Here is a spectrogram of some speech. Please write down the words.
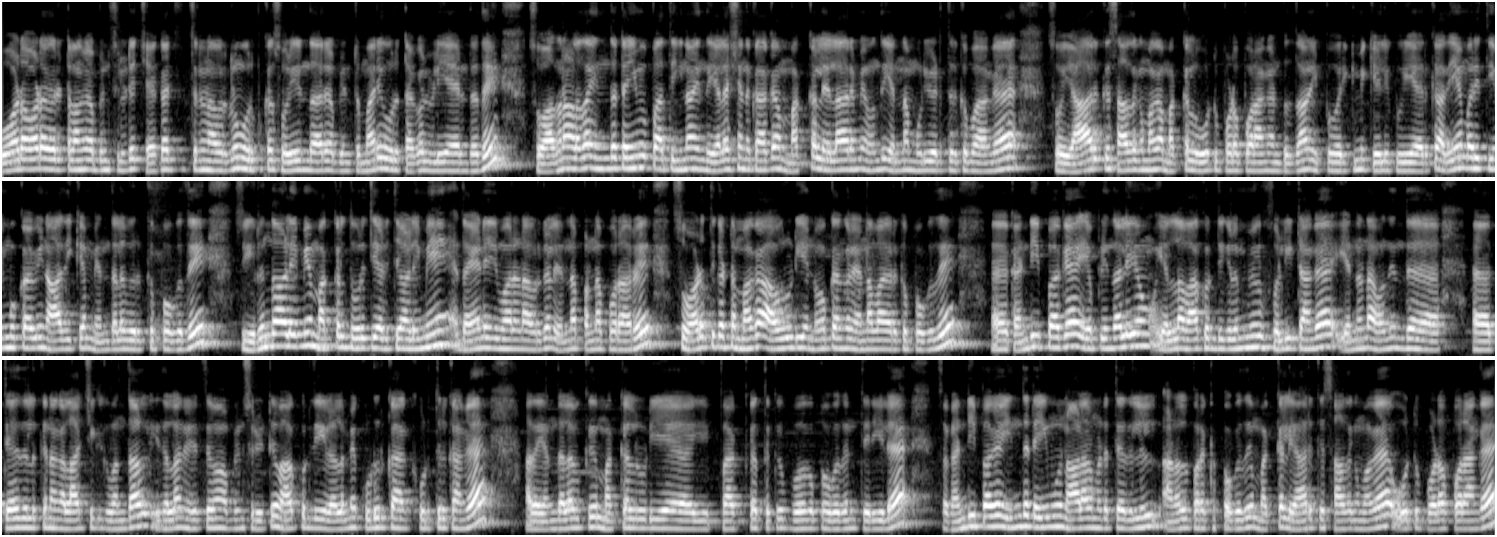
ஓட ஓட விரட்டுவாங்க அப்படின்னு சொல்லிட்டு சேகாச்சித்திரன் அவர்களும் ஒரு பக்கம் சொல்லியிருந்தாரு அப்படின்ற மாதிரி ஒரு தகவல் வெளியாக இருந்தது ஸோ அதனால தான் இந்த டைம் பார்த்தீங்கன்னா இந்த எலெக்ஷனுக்காக மக்கள் எல்லாருமே வந்து என்ன முடிவு ஸோ யாருக்கு சாதகமாக மக்கள் ஓட்டு போட போகிறாங்கன்றது தான் இப்போ வரைக்குமே கேள்விக்குறியாக இருக்குது அதே மாதிரி திமுகவின் ஆதிக்கம் எந்த அளவு இருக்க போகுது? ஸோ இருந்தாலுமே மக்கள் துருத்தி அடித்தாலுமே தயாநிதி மாறன் அவர்கள் என்ன பண்ண போகிறாரு ஸோ அடுத்த கட்டமாக அவருடைய நோக்கங்கள் என்னவாக இருக்க போகுது? கண்டிப்பாக எப்படி இருந்தாலும் எல்லா வாக்குறுதிகளுமே சொல்லிட்டாங்க. என்னென்னா வந்து இந்த தேர்தலுக்கு நாங்கள் ஆட்சிக்கு வந்தால் இதெல்லாம் நிறுத்துவோம் அப்படின்னு சொல்லிட்டு வாக்குறுதிகள் எல்லாமே கொடுக்கா கொடுத்துருக்காங்க. அதை எந்த அளவுக்கு மக்களுடைய பக்கத்துக்கு போக போகுதுன்னு தெரியல. ஸோ கண்டிப்பாக இந்த டைமும் நாடாளுமன்ற தேர்தலில் அனல் பறக்க போகுது. மக்கள் யாருக்கு சாதகமாக ஓட்டு போட போகிறாங்க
